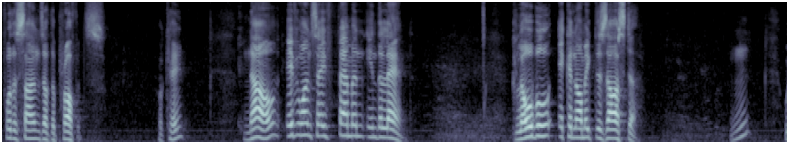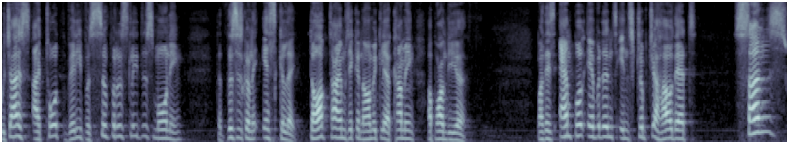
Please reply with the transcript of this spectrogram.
for the sons of the prophets. Okay? Now, everyone say famine in the land. Global economic disaster. Hmm? Which I, I taught very vociferously this morning that this is going to escalate. Dark times economically are coming upon the earth. But there's ample evidence in Scripture how that sons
